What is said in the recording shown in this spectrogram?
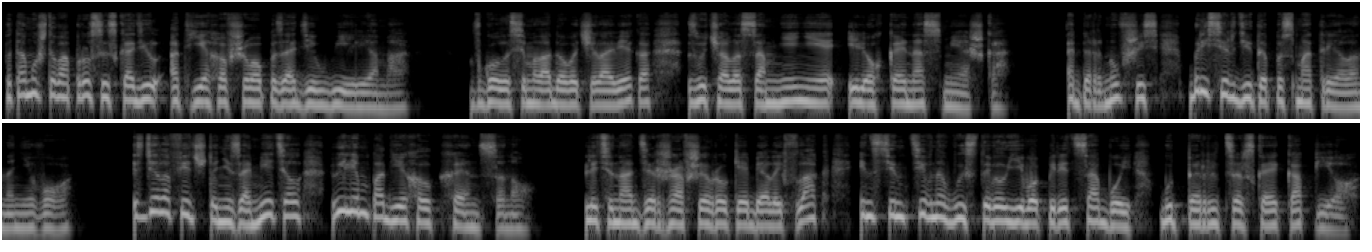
потому что вопрос исходил от ехавшего позади Уильяма. В голосе молодого человека звучало сомнение и легкая насмешка. Обернувшись, Бри сердито посмотрела на него. Сделав вид, что не заметил, Уильям подъехал к Хэнсону. Лейтенант, державший в руке белый флаг, инстинктивно выставил его перед собой, будто рыцарское копье.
